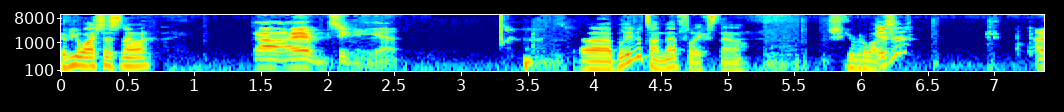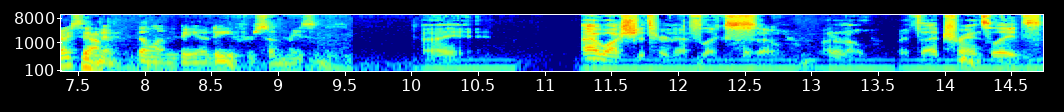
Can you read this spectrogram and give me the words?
Have you watched this, Noah? Uh, I haven't seen it yet. Uh, I believe it's on Netflix now. You should give it a watch. Is it? I was thinking Yeah. it still on VOD for some reason. I I watched it through Netflix, so I don't know if that translates.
